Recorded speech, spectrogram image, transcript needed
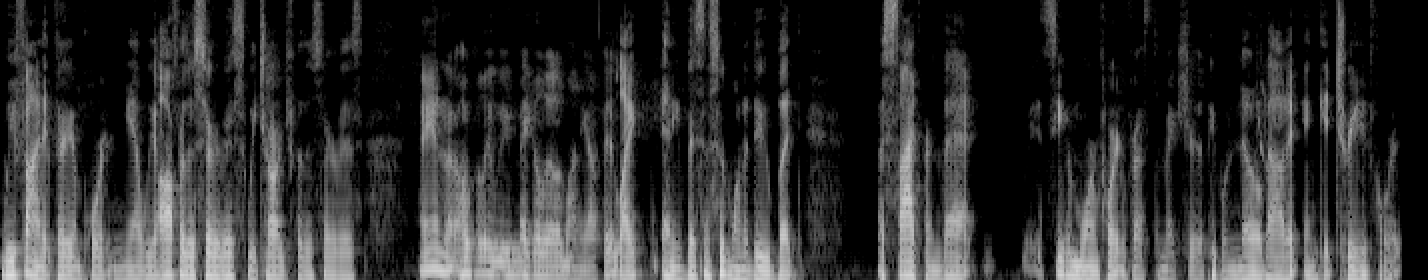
We find it very important. Yeah, we offer the service, we charge for the service, and hopefully we make a little money off it, like any business would want to do. But aside from that, it's even more important for us to make sure that people know about it and get treated for it.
